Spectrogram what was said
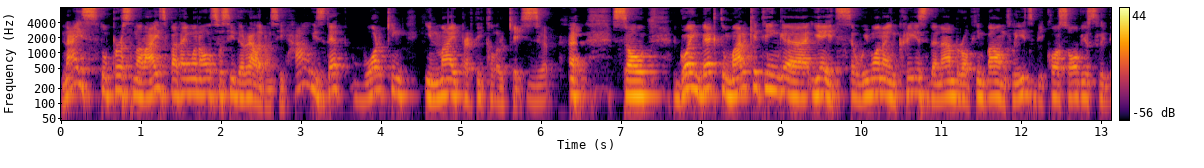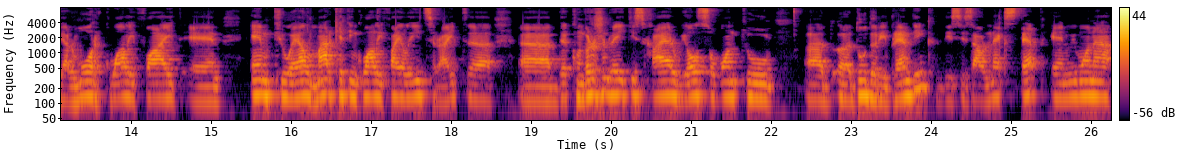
Nice to personalize, but I want to also see the relevancy. How is that working in my particular case? Yep. so going back to marketing, uh, yeah, it's we want to increase the number of inbound leads because obviously they are more qualified and MQL marketing qualified leads, right? Uh, uh, the conversion rate is higher. We also want to uh, uh, do the rebranding. This is our next step, and we wanna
